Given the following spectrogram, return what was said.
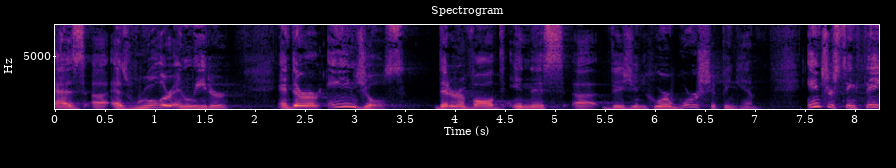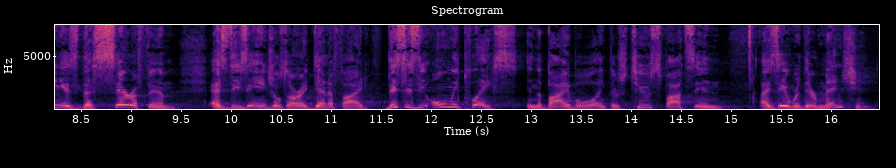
as, uh, as ruler and leader. And there are angels that are involved in this uh, vision who are worshiping him. Interesting thing is the seraphim, as these angels are identified, this is the only place in the Bible, I think there's two spots in Isaiah where they're mentioned.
